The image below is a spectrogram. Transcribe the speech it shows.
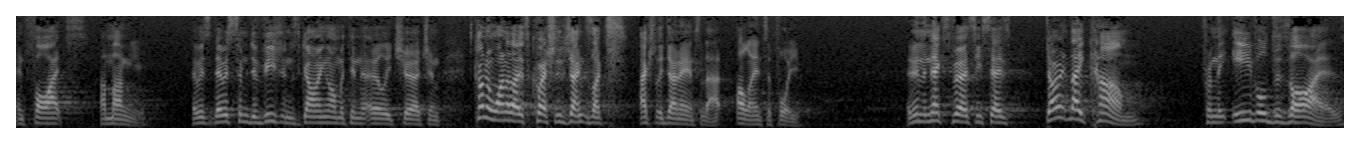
and fights among you? There was, there was some divisions going on within the early church, and it's kind of one of those questions James is like, actually, don't answer that. I'll answer for you. And in the next verse, he says, Don't they come from the evil desires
